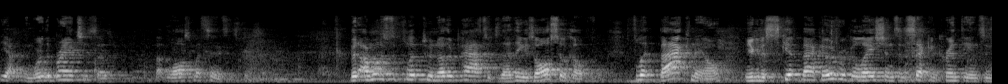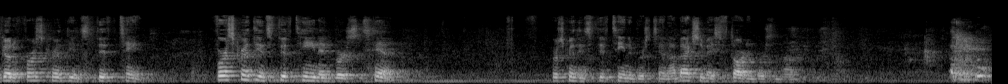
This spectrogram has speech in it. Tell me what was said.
Yeah, and we're the branches. I lost my senses for a second. But I want us to flip to another passage that I think is also helpful. Flip back now. You're going to skip back over Galatians and 2 Corinthians and go to 1 Corinthians 15. 1 Corinthians 15 and verse 10. 1 Corinthians 15 and verse 10. I'm actually may start in verse 9.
